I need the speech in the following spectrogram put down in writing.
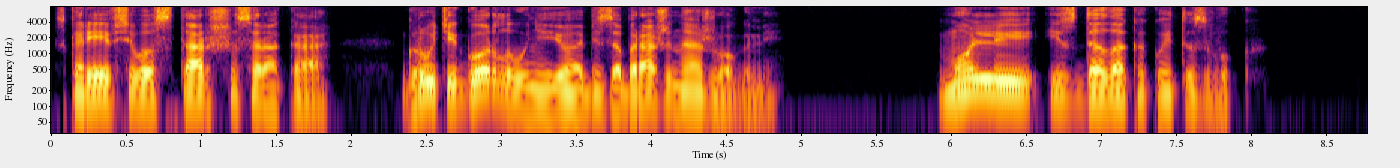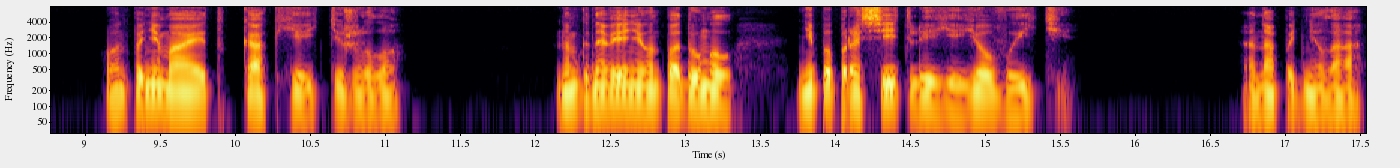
скорее всего, старше сорока. Грудь и горло у нее обезображены ожогами. Молли издала какой-то звук. Он понимает, как ей тяжело. На мгновение он подумал, не попросить ли ее выйти. Она подняла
